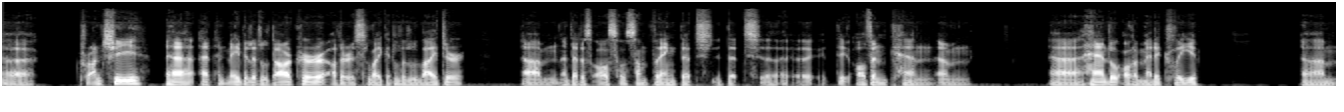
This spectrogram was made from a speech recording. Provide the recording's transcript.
uh, crunchy uh, and maybe a little darker. Others like it a little lighter. Um, and that is also something that that uh, the oven can um, uh, handle automatically um,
